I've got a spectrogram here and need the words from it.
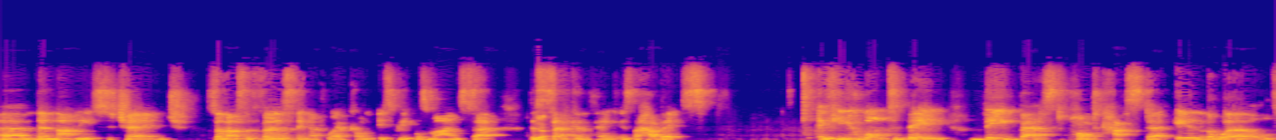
um, then that needs to change. So that's the first thing I'd work on is people's mindset. The yeah. second thing is the habits. If you want to be the best podcaster in the world,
